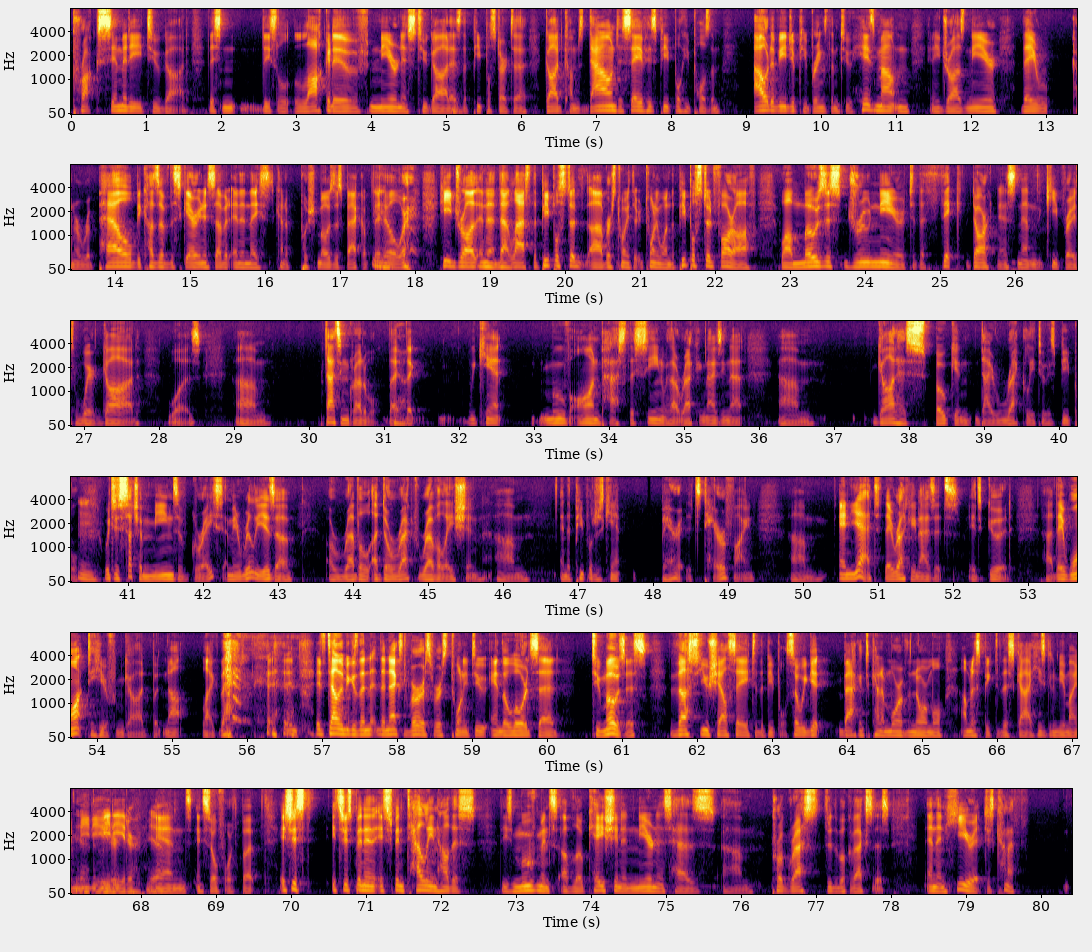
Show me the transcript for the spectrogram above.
proximity to God, this this locative nearness to God. As the people start to, God comes down to save His people. He pulls them out of Egypt. He brings them to His mountain, and He draws near. They kind of repel because of the scariness of it and then they kind of push moses back up the mm. hill where he draws and then that last the people stood uh, verse 23 21 the people stood far off while moses drew near to the thick darkness and then the key phrase where god was um, that's incredible that, yeah. that we can't move on past this scene without recognizing that um, God has spoken directly to his people, mm. which is such a means of grace. I mean, it really is a a revel a direct revelation, um, and the people just can't bear it. It's terrifying, um, and yet they recognize it's it's good. Uh, they want to hear from God, but not like that. it's telling because the the next verse, verse twenty two, and the Lord said, to Moses, Thus you shall say to the people. So we get back into kind of more of the normal. I'm going to speak to this guy. He's going to be my mediator, mediator, yeah. and and so forth. But it's just it's just been it's been telling how this these movements of location and nearness has um, progressed through the book of Exodus, and then here it just kind of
